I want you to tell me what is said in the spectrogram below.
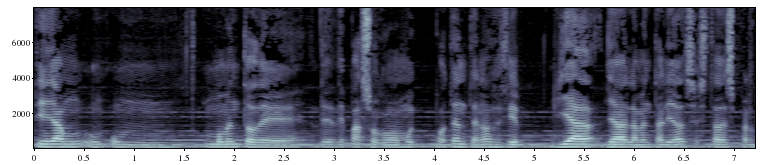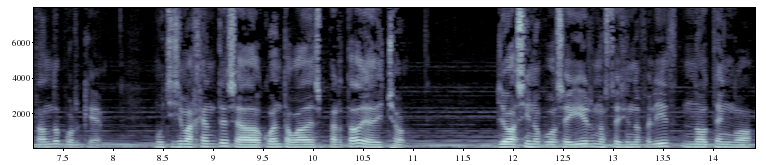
tiene ya un, un, un momento de, de, de, paso como muy potente, ¿no? Es decir, ya, ya la mentalidad se está despertando porque muchísima gente se ha dado cuenta o ha despertado y ha dicho, yo así no puedo seguir, no estoy siendo feliz, no tengo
